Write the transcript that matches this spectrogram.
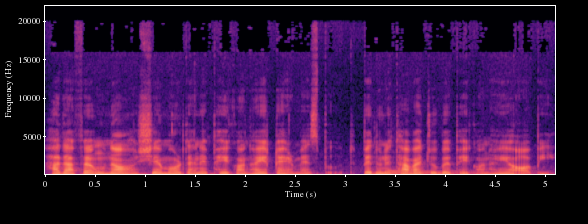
هدف اونا شمردن پیکانهای قرمز بود بدون توجه به پیکانهای آبی.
